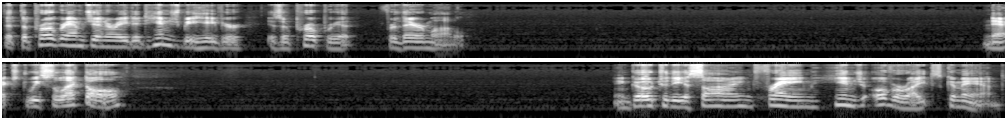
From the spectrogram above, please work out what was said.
that the program-generated hinge behavior is appropriate for their model. Next, we select all and go to the Assign Frame Hinge Overwrites command.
